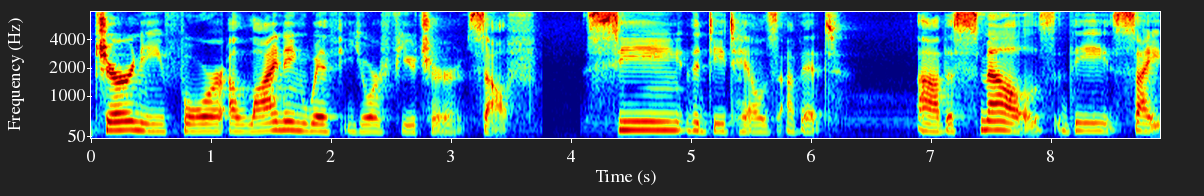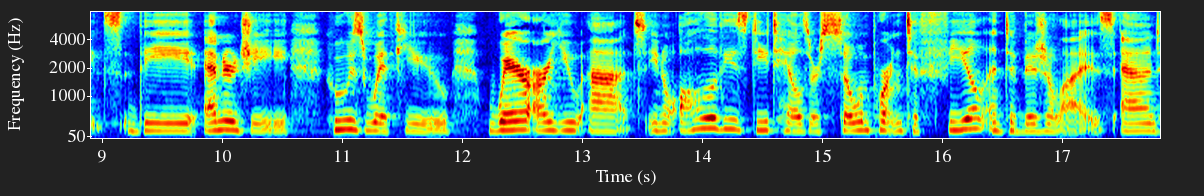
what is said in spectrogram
journey for aligning with your future self, seeing the details of it, uh, the smells, the sights, the energy, who's with you, where are you at? You know, all of these details are so important to feel and to visualize. And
